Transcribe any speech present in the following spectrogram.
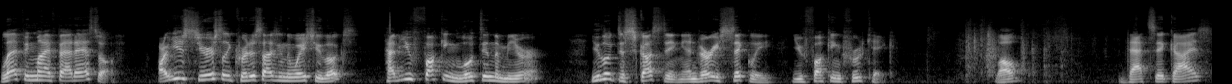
Laughing my fat ass off. Are you seriously criticizing the way she looks? Have you fucking looked in the mirror? You look disgusting and very sickly, you fucking fruitcake. Well, that's it, guys.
